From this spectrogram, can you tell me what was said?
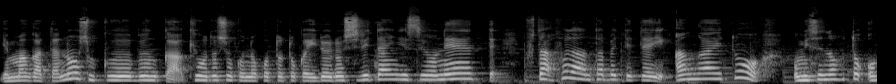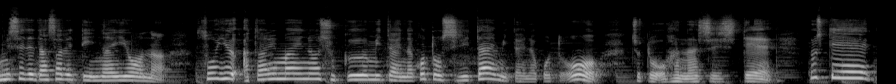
山形の食文化、郷土食のこととかいろいろ知りたいんですよねって、ふた普段食べてて案外とお店のと、お店で出されていないような、そういう当たり前の食みたいなことを知りたいみたいなことをちょっとお話しして、そして、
